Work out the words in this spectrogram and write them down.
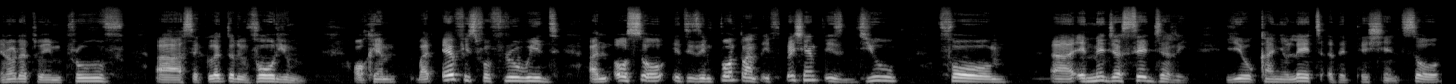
in order to improve uh, circulatory volume. Okay, but F is for fluid, and also it is important if patient is due for uh, a major surgery, you cannulate the patient. So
